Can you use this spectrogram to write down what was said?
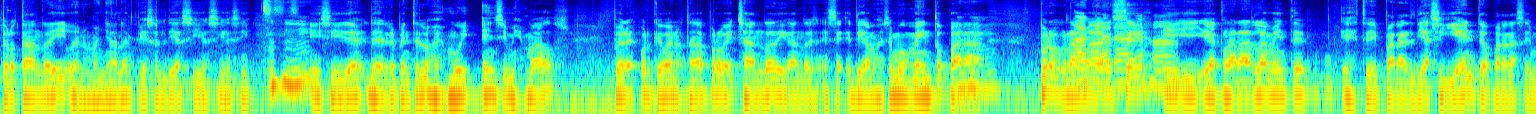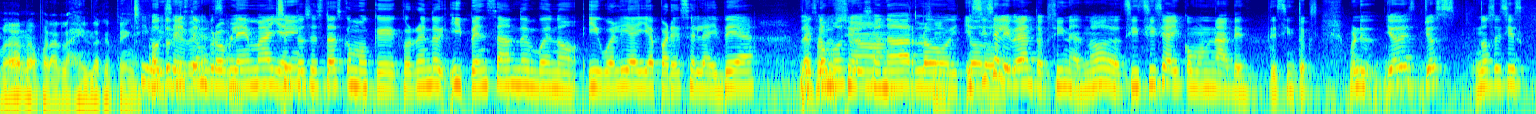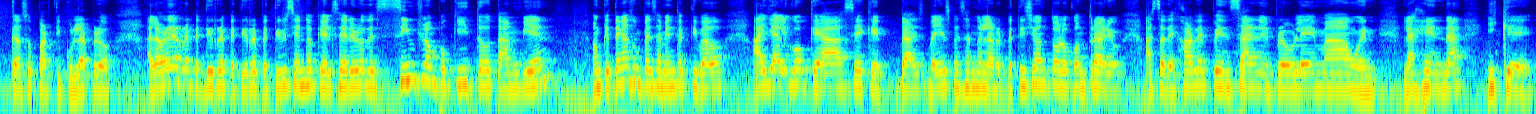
trotando ahí. Bueno, mañana empieza el día así, así, así. Sí, sí, sí. Y sí, de, de repente los es muy ensimismados, pero es porque, bueno, están aprovechando, digamos, ese, digamos, ese momento para Ujú. Programarse Aclarar, y, y aclarar la mente este, para el día siguiente o para la semana o para la agenda que tenga. Sí. O tuviste un problema y Sí. entonces estás como que corriendo y pensando en, bueno, igual y ahí aparece la idea de La cómo solución. solucionarlo Sí. y sí se liberan toxinas, ¿no? Sí, sí, sí hay como una de, desintox. Bueno, yo, des- yo no sé si es caso particular, pero a la hora de repetir, repetir, repetir, siento que el cerebro desinfla un poquito también. Aunque tengas un pensamiento activado, hay algo que hace que vayas pensando en la repetición, todo lo contrario, hasta dejar de pensar en el problema o en la agenda y que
